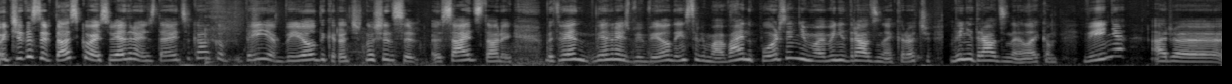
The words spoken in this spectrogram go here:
Bet šis ir tas, ko es vienreiz teicu, kā, ka bija bilde, ka nu, šis ir uh, side story. Bet vien, vienreiz bija bilde Instagramā vai nu porziņam, vai viņa draudzenei, karoči. Viņa draudzenei, laikam, viņa ar, uh,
